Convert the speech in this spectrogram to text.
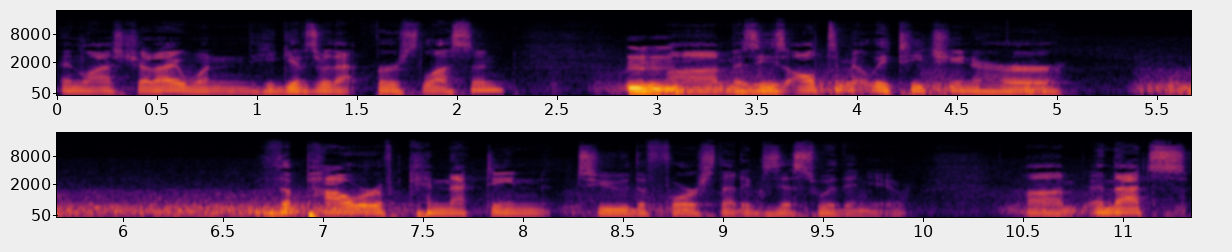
in Last Jedi when he gives her that first lesson um, as he's ultimately teaching her the power of connecting to the force that exists within you. Um, and that's,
